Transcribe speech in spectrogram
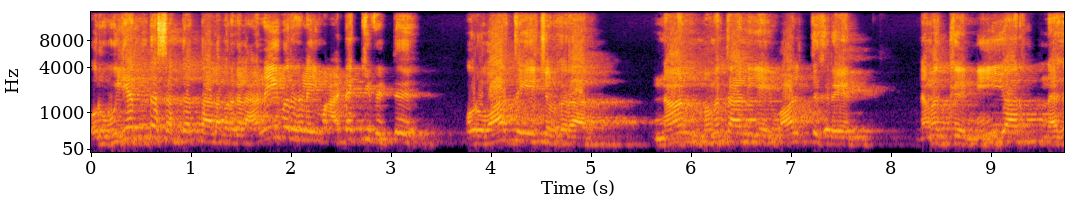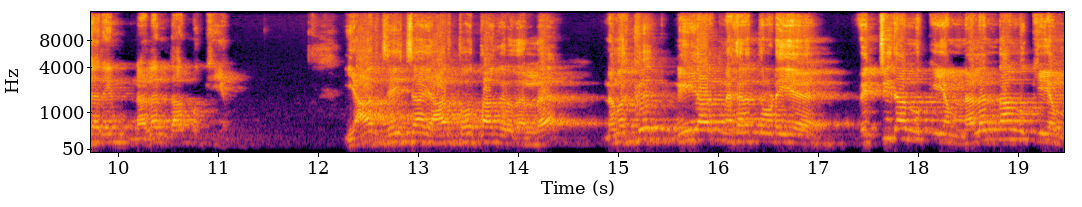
ஒரு உயர்ந்த சத்தத்தால் அவர்கள் அனைவர்களையும் அடக்கிவிட்டு ஒரு வார்த்தையை சொல்கிறார். நான் மமதானியை வாழ்த்துகிறேன். நமக்கு நியூயார்க் நகரின் நலன் தான் முக்கியம். யார் ஜெயிச்சா யார் தோத்தாங்கிறதல்ல. நமக்கு நியூயார்க் நகரத்தினுடைய வெற்றி தான் முக்கியம் நலன் தான் முக்கியம்.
